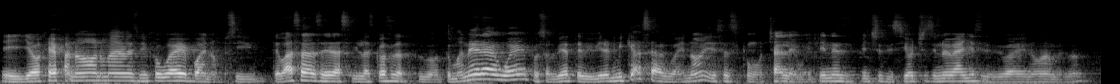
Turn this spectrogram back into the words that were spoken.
Y yo, jefa, no, no mames. Me dijo, güey, bueno, pues si te vas a hacer así las cosas a tu, a tu manera, güey, pues olvídate de vivir en mi casa, güey, ¿no? Y es así como, chale, güey, tienes pinches 18, 19 años y dices, güey, no mames, ¿no?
